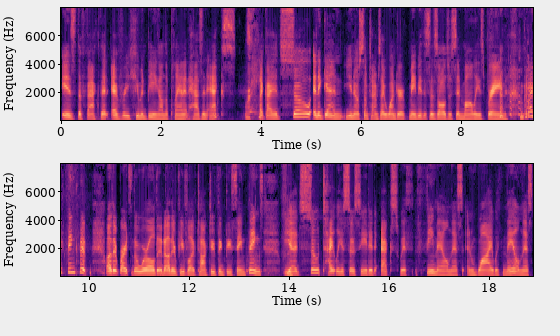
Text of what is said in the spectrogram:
is the fact that every human being on the planet has an X. Right. Like I had so, and again, you know, sometimes I wonder maybe this is all just in Molly's brain, but I think that other parts of the world and other people I've talked to think these same things. Hmm. yeah, it's so tightly associated X with femaleness and Y with maleness.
